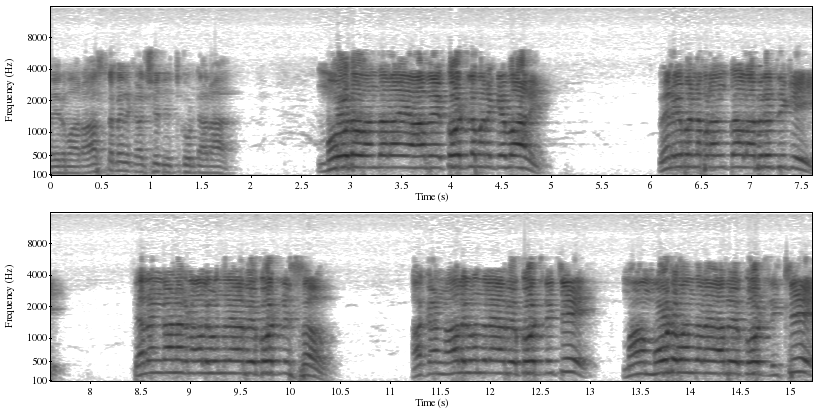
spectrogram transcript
మీరు మా రాష్ట్రం మీద ఖర్చు తెచ్చుకుంటారా? మూడు వందల యాభై కోట్లు మనకి ఇవ్వాలి. వెనుకబడిన ప్రాంతాల అభివృద్ధికి తెలంగాణకు నాలుగు వందల యాభై కోట్లు ఇస్తావు. అక్కడ నాలుగు వందల యాభై కోట్లు ఇచ్చి మా మూడు వందల యాభై కోట్లు ఇచ్చి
